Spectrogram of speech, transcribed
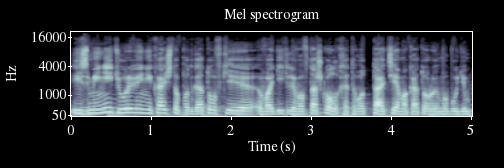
Изменить уровень и качество подготовки водителя в автошколах. Это вот та тема, которую которую мы будем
